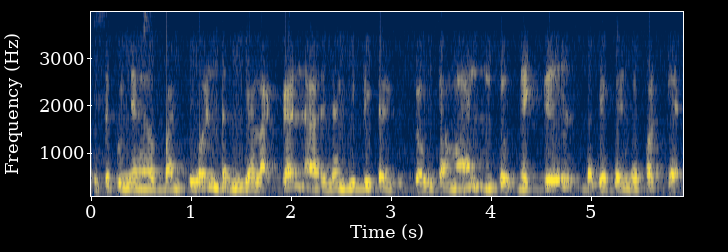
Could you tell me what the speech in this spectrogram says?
kita punya bantuan dan galakan uh, yang diberikan keutamaan untuk mereka sebagai vendor fast track.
